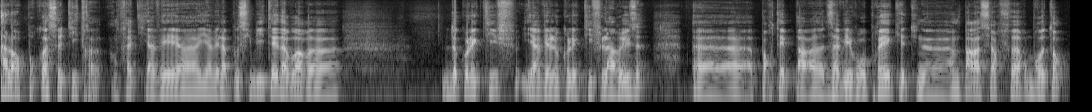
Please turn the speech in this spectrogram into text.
Alors, pourquoi ce titre? En fait, il y avait, euh, il y avait la possibilité d'avoir euh, deux collectifs. Il y avait le collectif La Ruse, euh, porté par Xavier Beaupré, qui est une, un parasurfeur breton.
